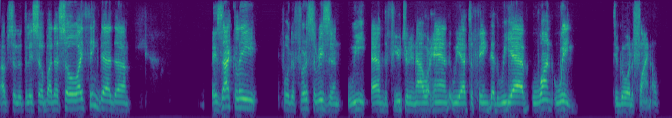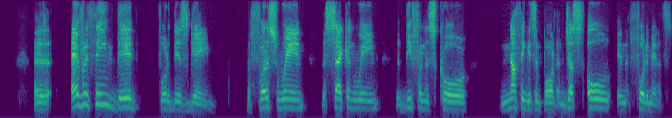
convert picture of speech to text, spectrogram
absolutely. So, but uh, so I think that um, exactly for the first reason, we have the future in our hand. We have to think that we have one win to go to the final. Uh, everything did for this game. The first win, the second win, the different score, nothing is important. Just all in 40 minutes.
